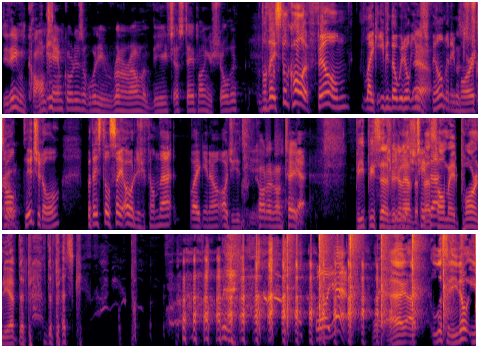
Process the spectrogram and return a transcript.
Do they even call them camcorders? What are you running around with a VHS tape on your shoulder? Well, they still call it film. Like even though we don't use film anymore, it's all digital. But they still say, "Oh, did you film that?" Like you know, "Oh, did you Caught it on tape. Yeah. BP said if you're you gonna have the best that? homemade porn, you have to have the best. Ca- well, yeah. I, I, listen, you know, you,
